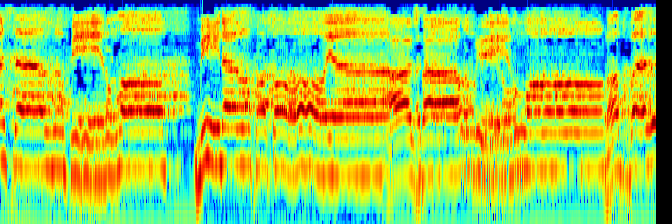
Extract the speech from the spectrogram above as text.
Astaghfirullah. Minal khataya. Astaghfirullah Rabbal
